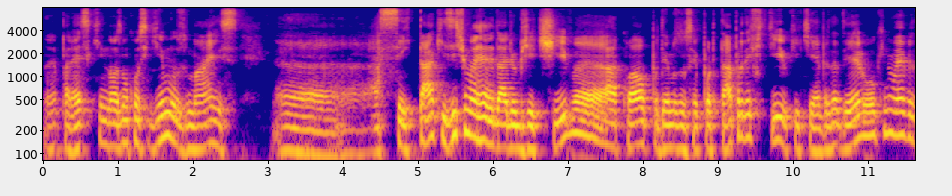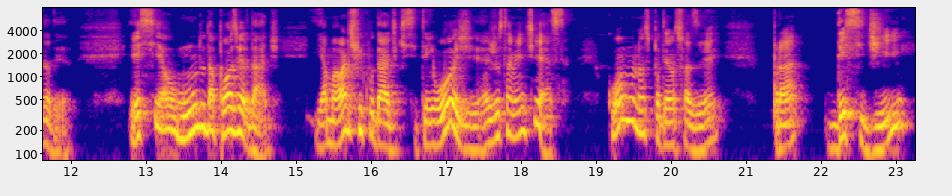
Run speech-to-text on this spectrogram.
Né? Parece que nós não conseguimos mais uh, aceitar que existe uma realidade objetiva a qual podemos nos reportar para definir o que, que é verdadeiro ou o que não é verdadeiro. Esse é o mundo da pós-verdade. E a maior dificuldade que se tem hoje é justamente essa. Como nós podemos fazer para decidir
